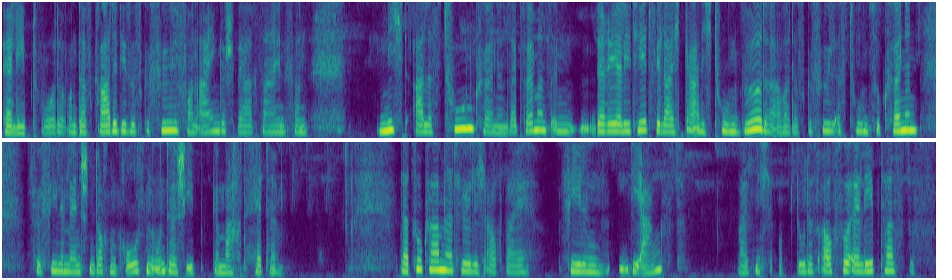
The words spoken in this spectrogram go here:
erlebt wurde. Und dass gerade dieses Gefühl von eingesperrt sein, von nicht alles tun können, selbst wenn man es in der Realität vielleicht gar nicht tun würde, aber das Gefühl, es tun zu können, für viele Menschen doch einen großen Unterschied gemacht hätte. Dazu kam natürlich auch bei vielen die Angst. Weiß nicht, ob du das auch so erlebt hast. Es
